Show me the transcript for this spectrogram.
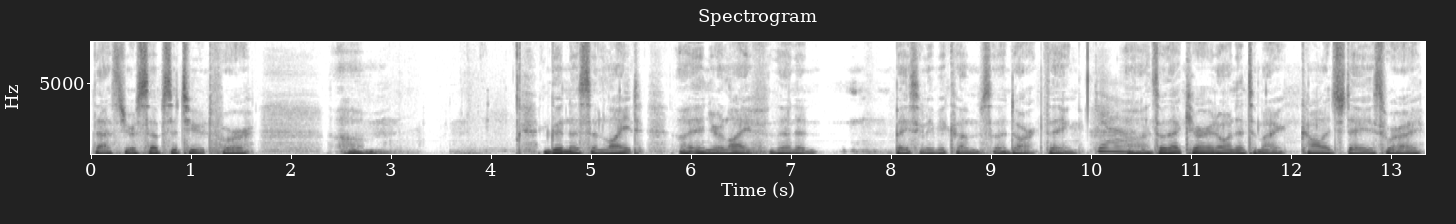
that's your substitute for um, goodness and light uh, in your life, then it basically becomes a dark thing. Yeah. Uh, and so that carried on into my college days where I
